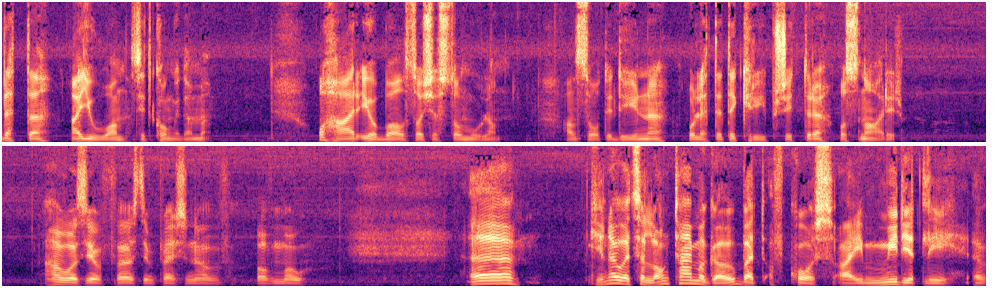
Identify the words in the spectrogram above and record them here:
Dette er Johan sitt kongedømme. Og her jobba altså Kjøstholm Moland. Han så til dyrene og lette etter krypskyttere og snarer. How was your first impression of, of Mo? Uh, you know, it's a long time ago, but of course, I immediately, uh,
